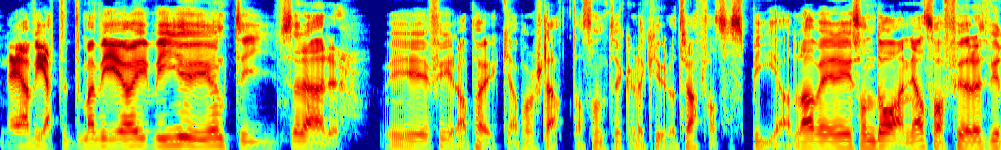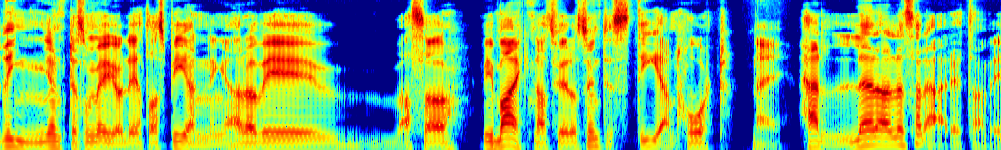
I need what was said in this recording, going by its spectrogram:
nej, jag vet inte, men vi, är- vi är ju inte sådär. Vi är fyra pojkar på Slätta som tycker det är kul att träffas och spela. Vi som Daniel sa förut, vi ringer inte så mycket och letar spelningar. Och vi, alltså, vi marknadsför oss inte stenhårt Nej. heller eller sådär. Utan vi,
